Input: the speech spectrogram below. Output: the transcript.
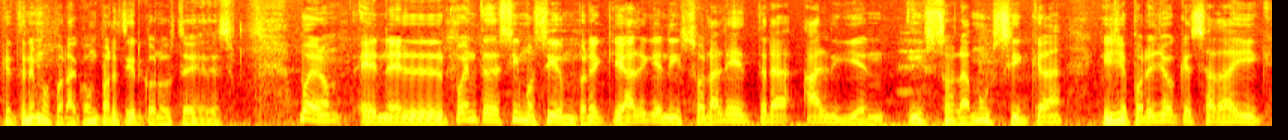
que tenemos para compartir con ustedes. Bueno, en el puente decimos siempre que alguien hizo la letra, alguien hizo la música, y es por ello que Sadaik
